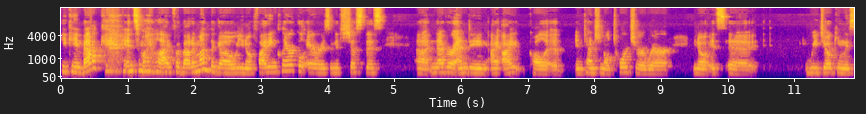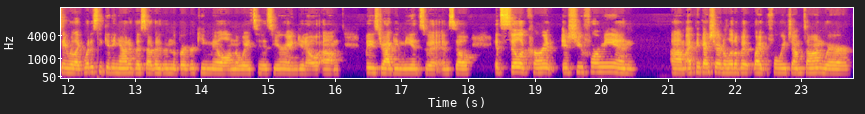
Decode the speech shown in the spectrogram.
he came back into my life about a month ago, you know, fighting clerical errors. And it's just this uh, never ending, I, I, call it intentional torture where, you know, it's, uh, we jokingly say, we're like, what is he getting out of this other than the Burger King meal on the way to his hearing, you know? Um, but he's dragging me into it. And so it's still a current issue for me. And um, I think I shared a little bit right before we jumped on where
